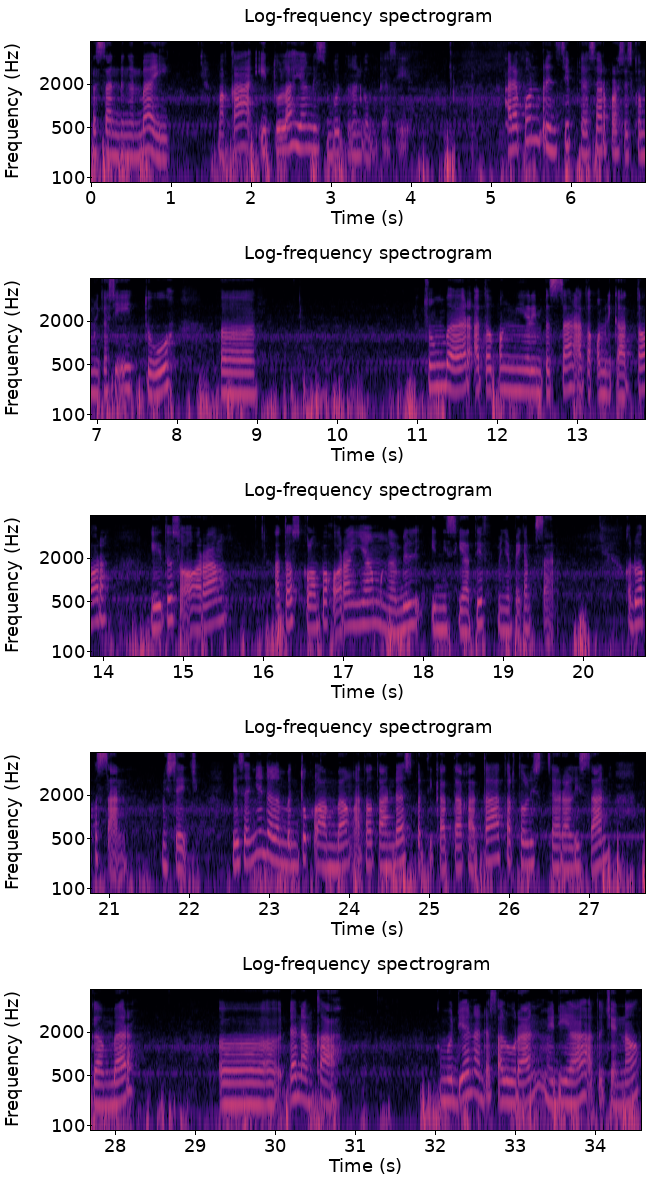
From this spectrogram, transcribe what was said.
pesan dengan baik, maka itulah yang disebut dengan komunikasi. Adapun prinsip dasar proses komunikasi itu eh, sumber atau pengirim pesan atau komunikator yaitu seorang atau sekelompok orang yang mengambil inisiatif menyampaikan pesan. Kedua pesan, message, biasanya dalam bentuk lambang atau tanda seperti kata-kata tertulis secara lisan, gambar, eh, dan angka. Kemudian ada saluran media atau channel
